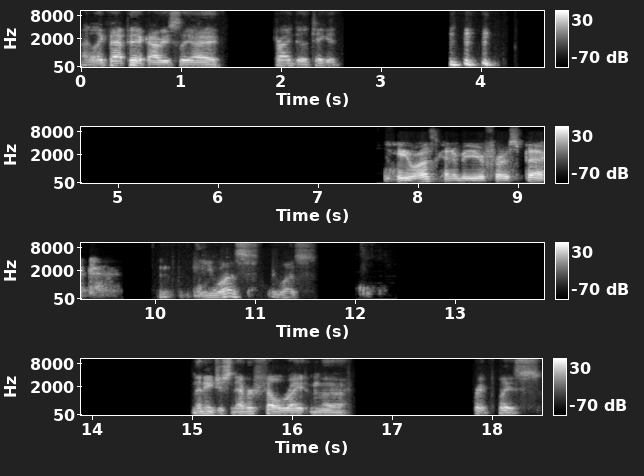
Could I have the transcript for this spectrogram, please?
I like that pick. Obviously, I tried to take it. he was going to be your first pick. He was. He was. then he just never fell right in the right place.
